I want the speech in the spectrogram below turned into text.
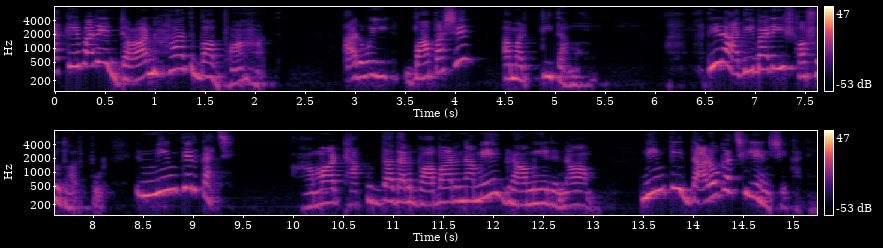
একেবারে ডান হাত বা বাঁ হাত। আর ওই বাঁ পাশে আমার পিতামহ। আমাদের আদিবাড়ি শশধরপুর নিমতের কাছে। আমার ঠাকুরদাদার বাবার নামে গ্রামের নাম। নিমতি দ্বারকা ছিলেন সেখানে।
